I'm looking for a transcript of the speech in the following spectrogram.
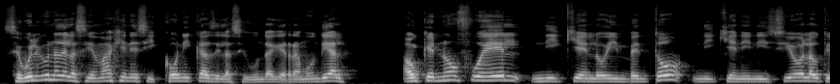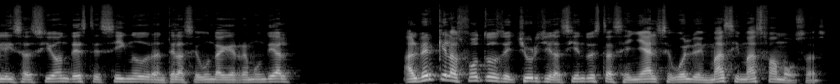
se vuelve una de las imágenes icónicas de la Segunda Guerra Mundial, aunque no fue él ni quien lo inventó ni quien inició la utilización de este signo durante la Segunda Guerra Mundial. Al ver que las fotos de Churchill haciendo esta señal se vuelven más y más famosas,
